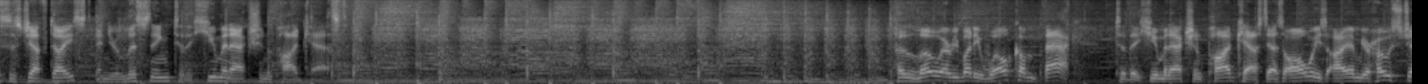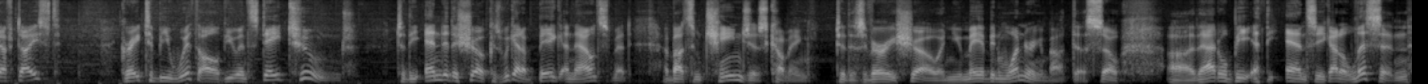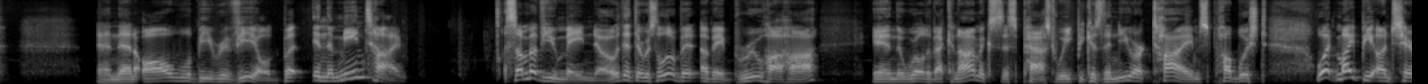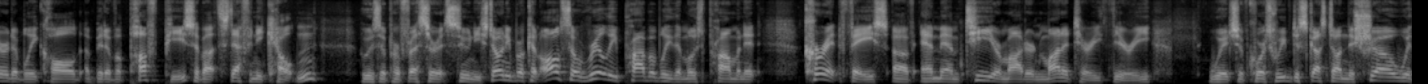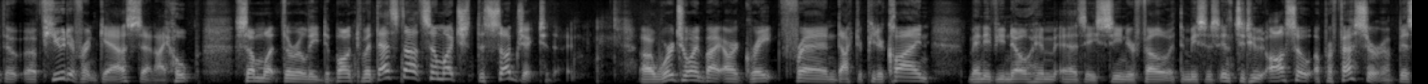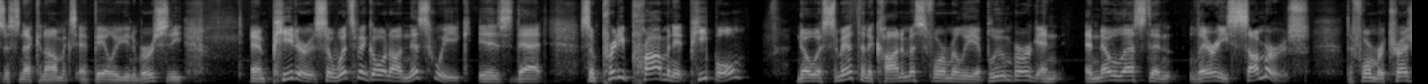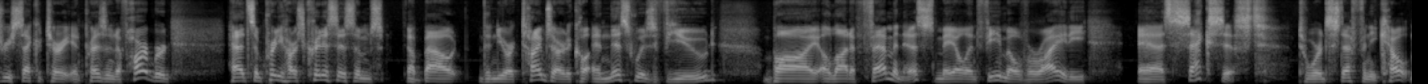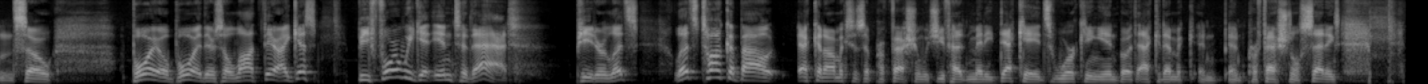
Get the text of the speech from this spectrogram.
This is Jeff Deist, and you're listening to the Human Action Podcast. Hello, everybody. Welcome back to the Human Action Podcast. As always, I am your host, Jeff Deist. Great to be with all of you, and stay tuned to the end of the show because we got a big announcement about some changes coming to this very show, and you may have been wondering about this. So uh, that'll be at the end. So you got to listen, and then all will be revealed. But in the meantime, some of you may know that there was a little bit of a brouhaha in the world of economics this past week because the New York Times published what might be uncharitably called a bit of a puff piece about Stephanie Kelton, who is a professor at SUNY Stony Brook and also really probably the most prominent current face of MMT or modern monetary theory, which of course we've discussed on the show with a, a few different guests and I hope somewhat thoroughly debunked. But that's not so much the subject today. Uh, we're joined by our great friend, Dr. Peter Klein. Many of you know him as a senior fellow at the Mises Institute, also a professor of business and economics at Baylor University. And Peter, so what's been going on this week is that some pretty prominent people, Noah Smith, an economist formerly at Bloomberg, and and no less than Larry Summers, the former Treasury Secretary and president of Harvard, had some pretty harsh criticisms about the New York Times article. And this was viewed by a lot of feminists, male and female variety, as sexist towards Stephanie Kelton. So, boy, oh boy, there's a lot there. I guess before we get into that, Peter, let's let's talk about economics as a profession, which you've had many decades working in both academic and, and professional settings.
